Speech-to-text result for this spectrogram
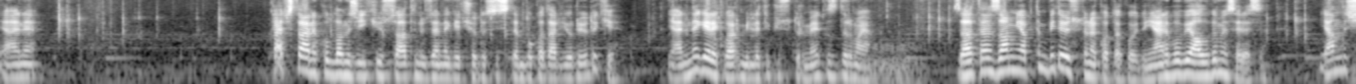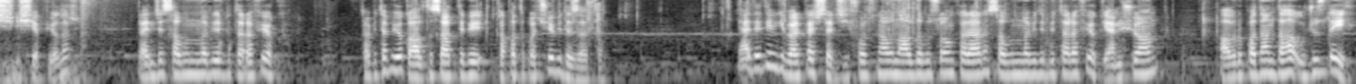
Yani kaç tane kullanıcı 200 saatin üzerine geçiyordu sistem bu kadar yoruyordu ki? Yani ne gerek var milleti küstürmeye, kızdırmaya? Zaten zam yaptın bir de üstüne kota koydun. Yani bu bir algı meselesi. Yanlış iş yapıyorlar. Bence savunulabilir bir tarafı yok. Tabi tabi yok. 6 saatte bir kapatıp açıyor bir de zaten. Ya dediğim gibi arkadaşlar GeForce Now'ın aldığı bu son kararın savunulabilir bir tarafı yok. Yani şu an Avrupa'dan daha ucuz değil.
